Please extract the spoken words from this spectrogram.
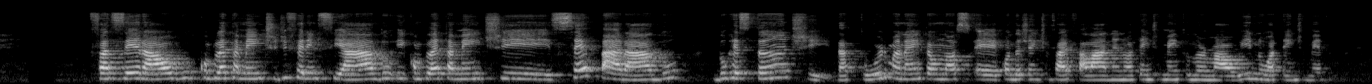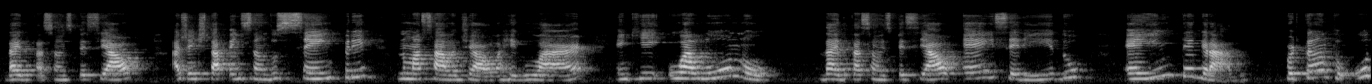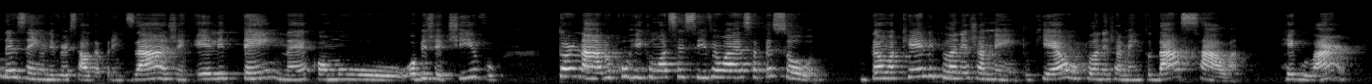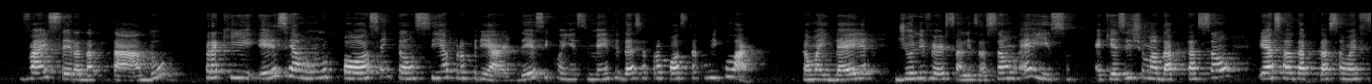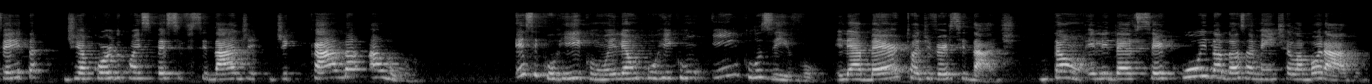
fazer algo completamente diferenciado e completamente separado do restante da turma, né? Então, nós, é, quando a gente vai falar né, no atendimento normal e no atendimento da educação especial, a gente está pensando sempre numa sala de aula regular, em que o aluno da educação especial é inserido, é integrado. Portanto, o desenho universal da aprendizagem, ele tem, né, como objetivo tornar o currículo acessível a essa pessoa. Então, aquele planejamento, que é o planejamento da sala regular, vai ser adaptado para que esse aluno possa, então, se apropriar desse conhecimento e dessa proposta curricular. Então, a ideia de universalização é isso: é que existe uma adaptação e essa adaptação é feita de acordo com a especificidade de cada aluno. Esse currículo, ele é um currículo inclusivo, ele é aberto à diversidade. Então, ele deve ser cuidadosamente elaborado.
